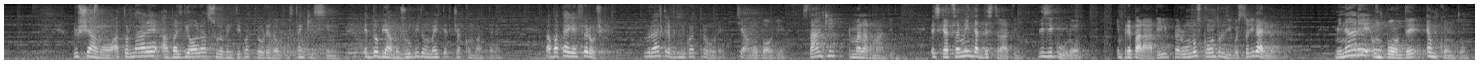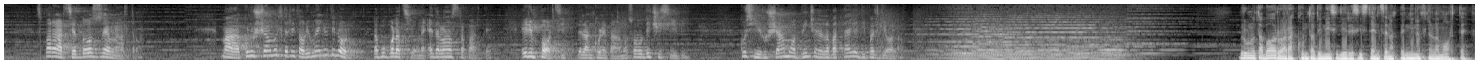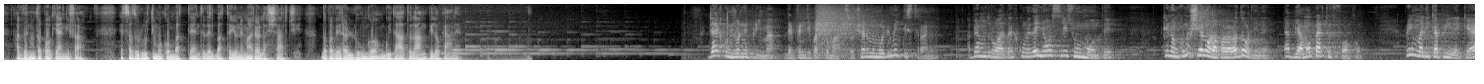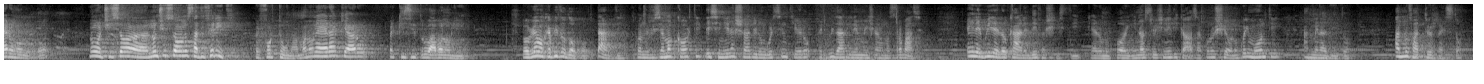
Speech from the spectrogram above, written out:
Riusciamo a tornare a Valdiola solo 24 ore dopo, stanchissimi, e dobbiamo subito metterci a combattere. La battaglia è feroce, dura altre 24 ore, siamo pochi stanchi e malarmati e scarsamente addestrati, di sicuro impreparati per uno scontro di questo livello. Minare un ponte è un conto, spararsi addosso è un altro. Ma conosciamo il territorio meglio di loro, la popolazione è dalla nostra parte e i rinforzi dell'Anconetano sono decisivi. Così riusciamo a vincere la battaglia di Valdiola. Bruno Taborro ha raccontato i mesi di resistenza in Appennino fino alla morte, avvenuta pochi anni fa. È stato l'ultimo combattente del battaglione Mario a lasciarci, dopo aver a lungo guidato l'Ampi locale. Già alcuni giorni prima, del 24 marzo, c'erano movimenti strani. Abbiamo trovato alcuni dei nostri su un monte che non conoscevano la parola d'ordine e abbiamo aperto il fuoco. Prima di capire che erano loro, non ci, so- non ci sono stati feriti, per fortuna, ma non era chiaro per chi si trovavano lì. Lo abbiamo capito dopo, tardi, quando ci siamo accorti dei segni lasciati lungo il sentiero per guidare i nemici alla nostra base. E le guide locali dei fascisti, che erano poi i nostri vicini di casa, conoscevano quei monti a menadito. Hanno fatto il resto.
